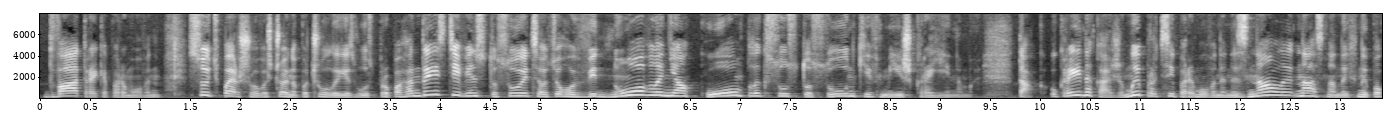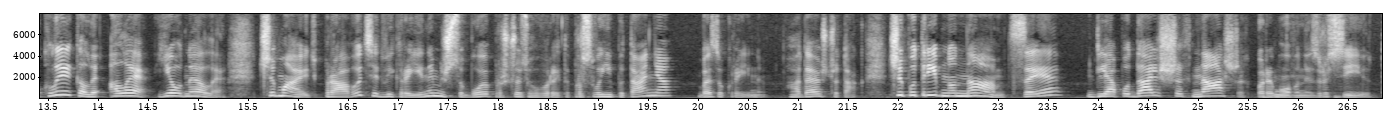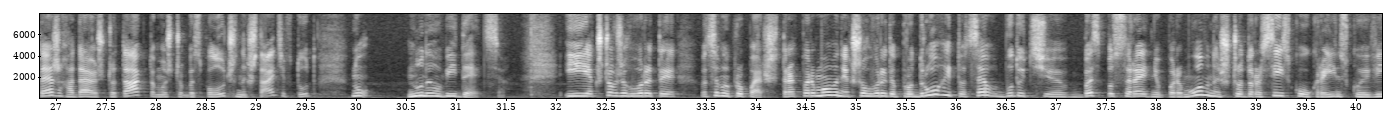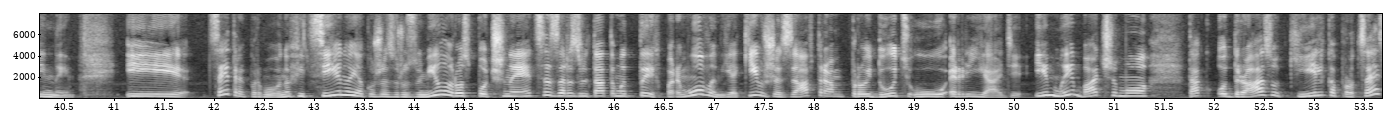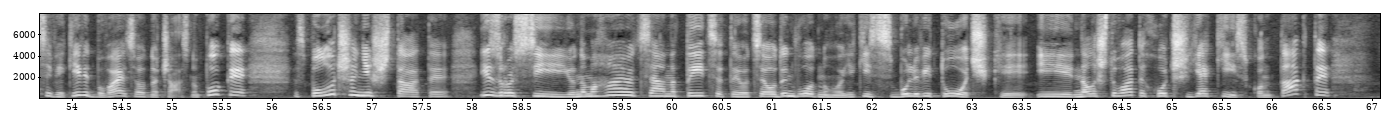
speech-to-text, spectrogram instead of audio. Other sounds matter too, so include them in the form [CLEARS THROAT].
Два треки перемовин. Суть першого ви щойно почули із вуст пропагандистів. Він стосується оцього відновлення комплексу стосунків між країнами. Так, Україна каже: ми про ці перемовини не знали, нас на них не покликали. Але є одне але чи мають право ці дві країни між собою про щось говорити? Про свої питання без України? Гадаю, що так. Чи потрібно нам це? Для подальших наших перемовин з Росією теж гадаю, що так, тому що без Сполучених Штатів тут ну, ну не обійдеться. І якщо вже говорити, оце ми про перший трек перемовин. Якщо говорити про другий, то це будуть е, безпосередньо перемовини щодо російсько-української війни. І цей трек перемовин офіційно, як уже зрозуміло, розпочнеться за результатами тих перемовин, які вже завтра пройдуть у Ріаді. І ми бачимо так одразу кілька процесів, які відбуваються одночасно. Поки Сполучені Штати із Росією намагаються натицяти оце один в одного якісь больові точки і налаштувати, хоч якісь контакти.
